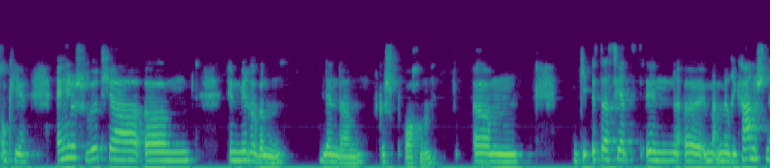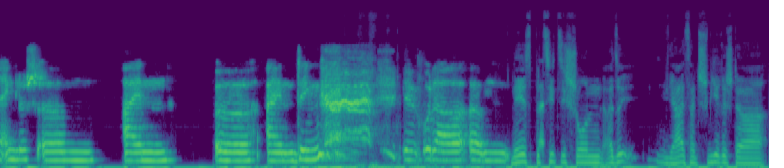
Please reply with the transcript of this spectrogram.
Okay. Englisch wird ja ähm, in mehreren Ländern gesprochen. Ähm, ist das jetzt in, äh, im amerikanischen Englisch ähm, ein, äh, ein Ding? Oder ähm, Nee, es bezieht sich schon, also ja, ist halt schwierig, da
